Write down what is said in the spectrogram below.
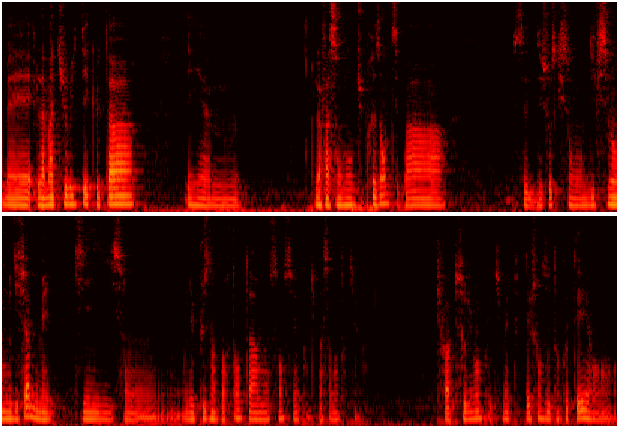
Mais la maturité que tu as et euh, la façon dont tu présentes, c'est pas. C'est des choses qui sont difficilement modifiables, mais qui sont les plus importantes à mon sens quand tu passes un entretien. Il faut absolument que tu mettes toutes tes chances de ton côté en,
